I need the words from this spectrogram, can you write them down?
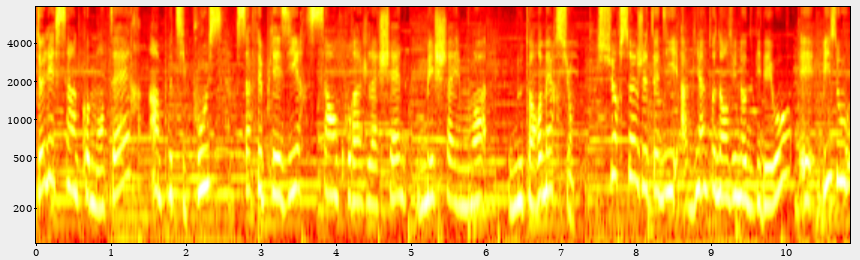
De laisser un commentaire, un petit pouce, ça fait plaisir, ça encourage la chaîne. Mes chats et moi, nous t'en remercions. Sur ce, je te dis à bientôt dans une autre vidéo et bisous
